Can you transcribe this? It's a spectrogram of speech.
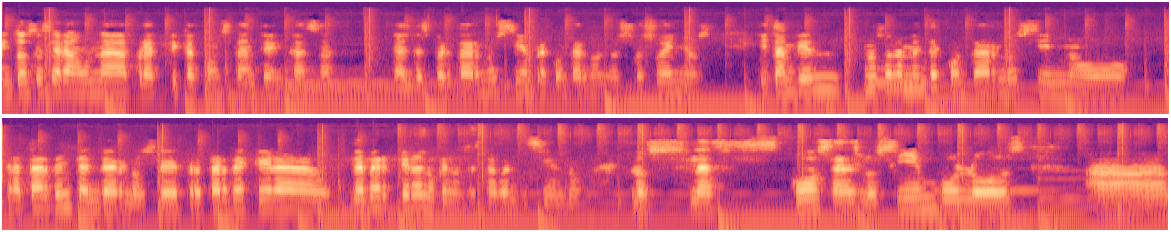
entonces era una práctica constante en casa, al despertarnos siempre contarnos nuestros sueños y también no solamente contarlos, sino tratar de entenderlos, de tratar de que era, de ver qué era lo que nos estaban diciendo, los, las cosas, los símbolos, ah,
